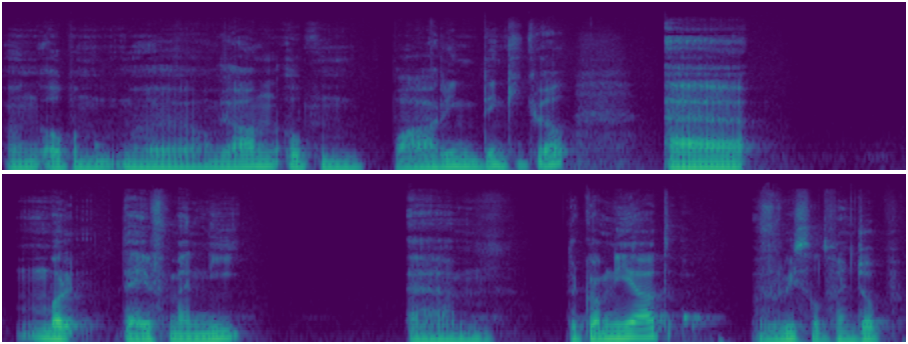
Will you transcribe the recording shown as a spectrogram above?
een, open, eh, ja, een openbaring, denk ik wel. Eh, maar dat heeft mij niet. ehm, er kwam niet uit verwisseld van job.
